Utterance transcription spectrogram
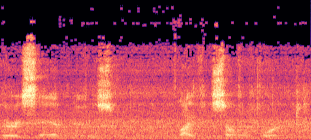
Very sad news. Life is so important.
